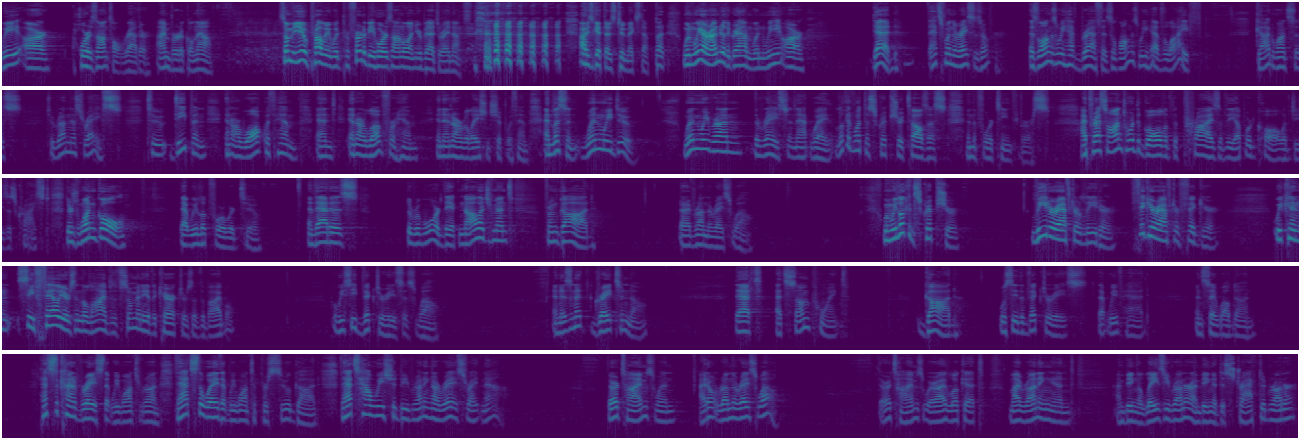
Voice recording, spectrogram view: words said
We are horizontal, rather. I'm vertical now. Some of you probably would prefer to be horizontal on your beds right now. I always get those two mixed up. But when we are under the ground, when we are dead, that's when the race is over. As long as we have breath, as long as we have life, God wants us to run this race, to deepen in our walk with Him and in our love for Him and in our relationship with Him. And listen, when we do, when we run the race in that way, look at what the scripture tells us in the 14th verse. I press on toward the goal of the prize of the upward call of Jesus Christ. There's one goal that we look forward to, and that is the reward, the acknowledgement from God that I've run the race well. When we look in Scripture, leader after leader, figure after figure, we can see failures in the lives of so many of the characters of the Bible, but we see victories as well. And isn't it great to know that at some point, God will see the victories that we've had and say, Well done. That's the kind of race that we want to run. That's the way that we want to pursue God. That's how we should be running our race right now. There are times when I don't run the race well. There are times where I look at my running and I'm being a lazy runner, I'm being a distracted runner.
